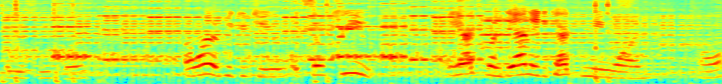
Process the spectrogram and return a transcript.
What does he? I want a Pikachu. It's so cute. I asked my daddy to catch me one. Aw.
